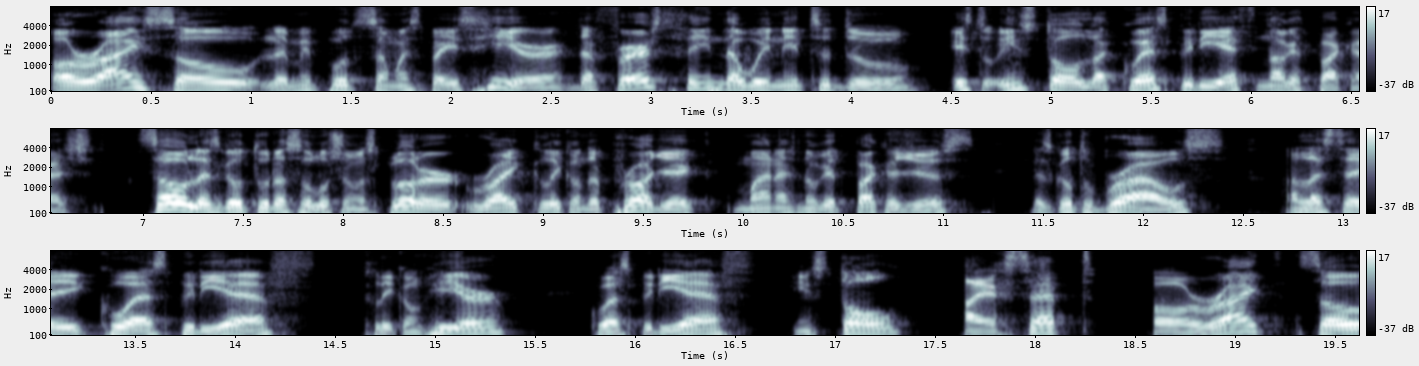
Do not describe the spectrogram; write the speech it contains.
Alright, so let me put some space here. The first thing that we need to do is to install the Quest PDF NuGet package. So let's go to the Solution Explorer, right click on the project, manage NuGet packages. Let's go to browse and let's say Quest PDF. Click on here, Quest PDF, install. I accept Alright, so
